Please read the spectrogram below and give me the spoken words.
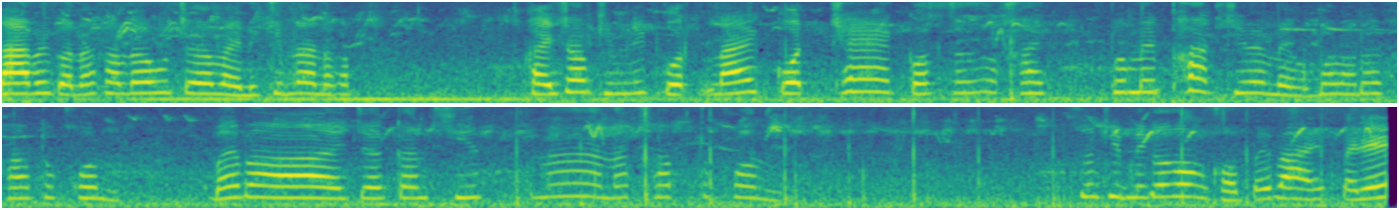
ลาไปก่อนนะครับแล้วเจอกันใหม่ในคลิปหน้านะครับ ใครชอบคลิปนี้กดไลค์กดแชร์กดซับสไครต์เพื่อไม่พลาดคลิปใหม่ๆของพวกเราด้วยครับทุกคนบ๊ายบายเจอกันคลิปหน้านะครับทุกคนซึ่งคลิปนี้ก็ต้องขอบายบายไปเลย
